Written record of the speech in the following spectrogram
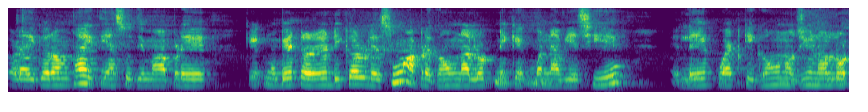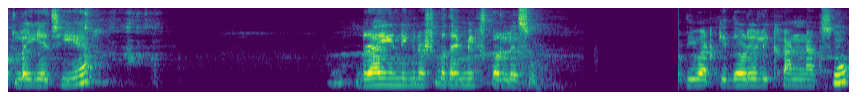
કઢાઈ ગરમ થાય ત્યાં સુધીમાં આપણે કેકનું બેટર રેડી કરી લઈશું આપણે ઘઉંના લોટની કેક બનાવીએ છીએ. એટલે એક વાટકી ઘઉંનો ઝીણો લોટ લઈએ છીએ. ડ્રાય ઇન્ડિગ્રસ બધા મિક્સ કરી લઈશું અડધી વાટકી દળેલી ખાંડ નાખશું.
